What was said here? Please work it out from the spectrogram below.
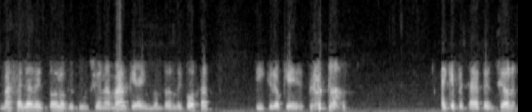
más allá de todo lo que funciona mal, que hay un montón de cosas, y creo que hay que prestar atención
